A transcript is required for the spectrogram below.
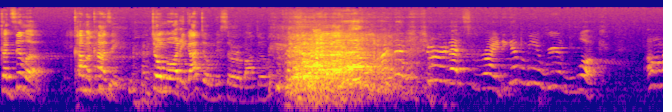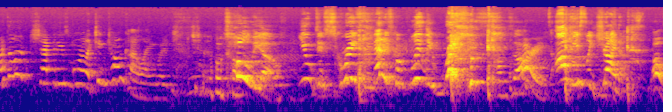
Godzilla. Kamikaze. Domo arigato, Mr. Roboto. I'm not sure that's right. They gave me a weird look. Um, I thought Japanese was more like Ching Chong kind of language. Julio, you disgrace me. That is completely racist. I'm sorry. It's obviously China. Oh.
